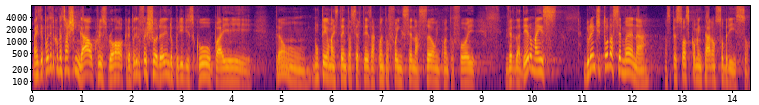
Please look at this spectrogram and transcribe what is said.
Mas depois ele começou a xingar o Chris Rock, depois ele foi chorando, pedir desculpa e então não tenho mais tanta certeza quanto foi encenação enquanto foi verdadeiro, mas durante toda a semana as pessoas comentaram sobre isso.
